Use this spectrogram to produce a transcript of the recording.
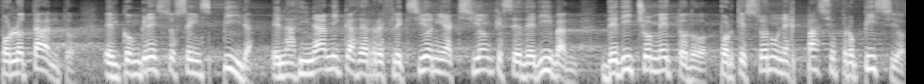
Por lo tanto, el Congreso se inspira en las dinámicas de reflexión y acción que se derivan de dicho método, porque son un espacio propicio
